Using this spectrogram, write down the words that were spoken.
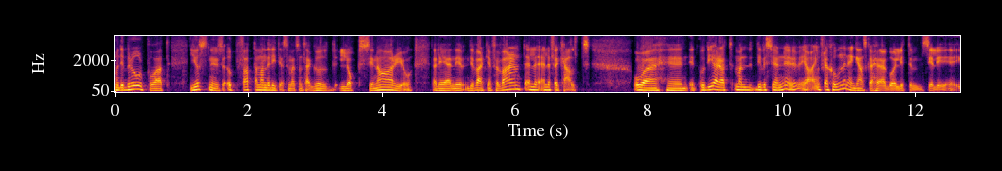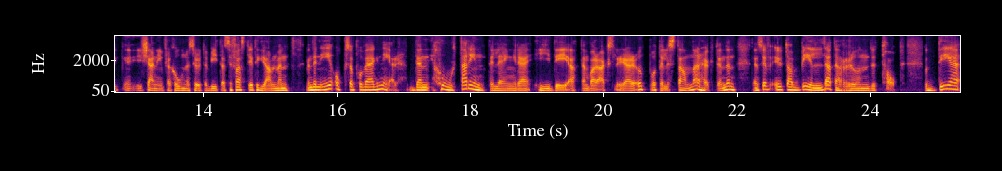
Och Det beror på att just nu så uppfattar man det lite som ett sånt här guldlockscenario, där det är, det, det är varken för varmt eller, eller för kallt. Och, eh, och det gör att man, det vi ser nu, ja, inflationen är ganska hög och lite, eh, kärninflationen ser ut att bita sig fast lite grann, men, men den är också på väg ner. Den hotar inte längre i det att den bara accelererar uppåt eller stannar högt. Den, den ser ut att ha bildat en rund topp. Och det, eh,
